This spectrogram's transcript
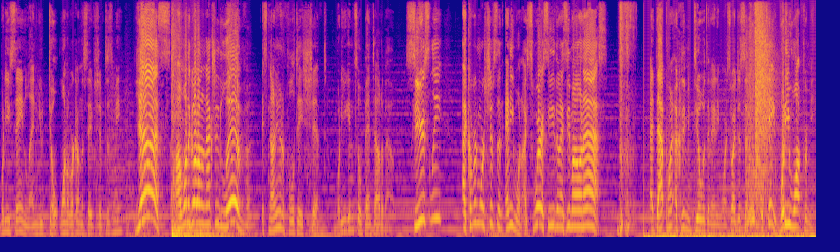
what are you saying, Len? You don't want to work on the same shift as me? Yes! I want to go out and actually live! It's not even a full day shift. What are you getting so bent out about? Seriously? I covered more shifts than anyone. I swear I see you than I see my own ass. At that point, I couldn't even deal with it anymore, so I just said, okay, what do you want from me?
